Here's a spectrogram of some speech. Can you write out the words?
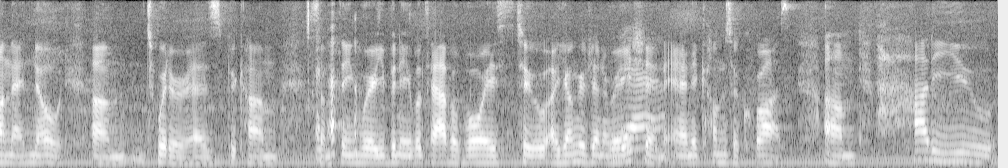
On that note, um, Twitter has become something where you've been able to have a voice to a younger generation, Yeah. and it comes across. Um, how do you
